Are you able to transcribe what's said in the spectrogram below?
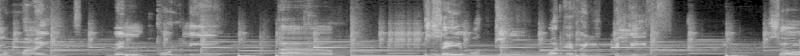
your mind will only um, say or do whatever you believe. So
